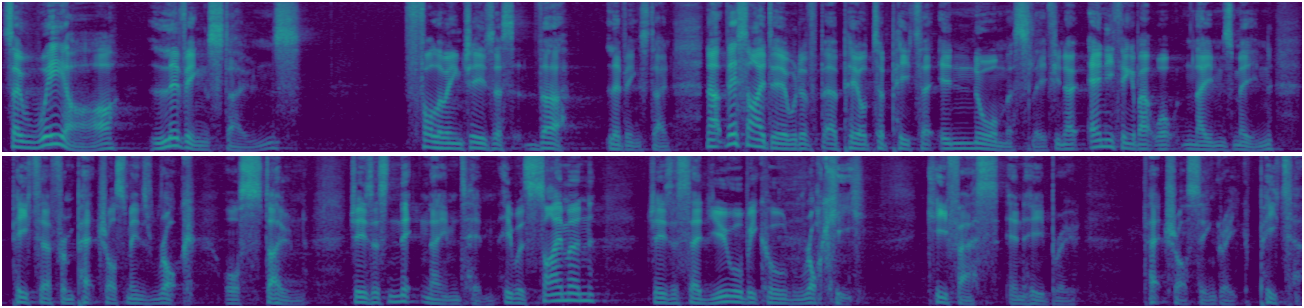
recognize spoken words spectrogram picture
So we are living stones following Jesus, the living stone. Now, this idea would have appealed to Peter enormously. If you know anything about what names mean, Peter from Petros means rock or stone. Jesus nicknamed him. He was Simon. Jesus said, You will be called Rocky, Kephas in Hebrew. Petros in Greek, Peter.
